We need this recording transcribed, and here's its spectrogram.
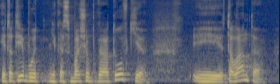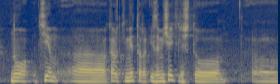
Это требует, мне кажется, большой подготовки, и таланта, но тем э, короткий метр и замечательный, что э,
